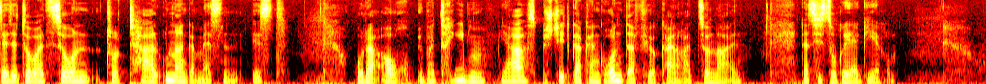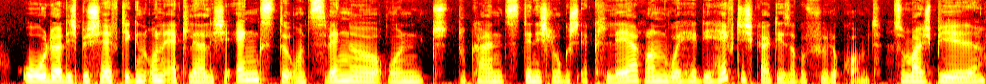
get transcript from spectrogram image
der Situation total unangemessen ist. Oder auch übertrieben. Ja, es besteht gar kein Grund dafür, kein rationalen, dass ich so reagiere oder dich beschäftigen unerklärliche Ängste und Zwänge und du kannst dir nicht logisch erklären, woher die Heftigkeit dieser Gefühle kommt. Zum Beispiel,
